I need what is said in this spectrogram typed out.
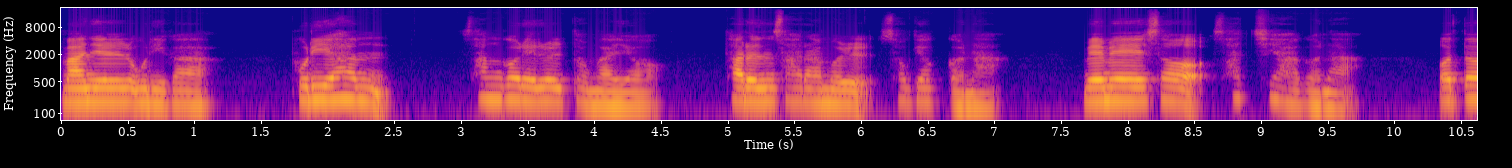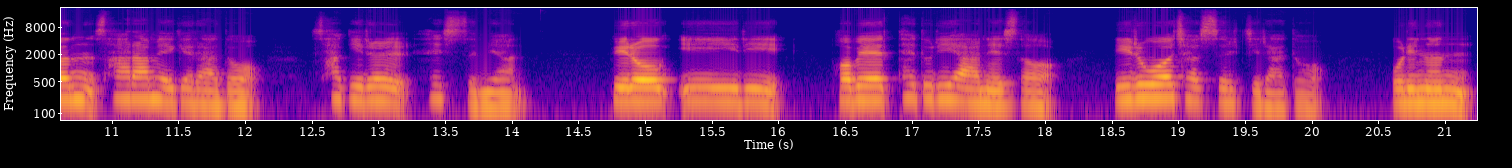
만일 우리가 불의한 상거래를 통하여 다른 사람을 속였거나 매매해서 사치하거나 어떤 사람에게라도 사기를 했으면 비록 이 일이 법의 테두리 안에서 이루어졌을지라도 우리는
